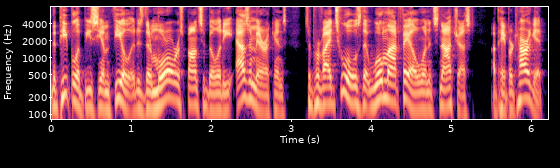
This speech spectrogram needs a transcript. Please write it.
The people at BCM feel it is their moral responsibility as Americans to provide tools that will not fail when it's not just a paper target.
